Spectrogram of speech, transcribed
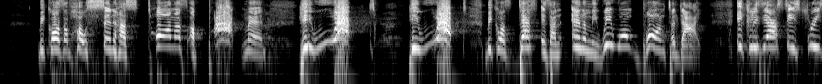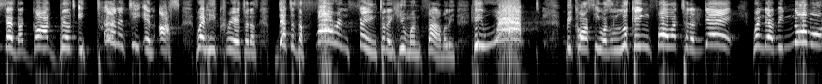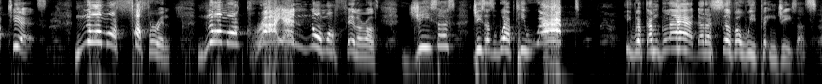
because of how sin has torn us apart, man. He wept. He wept because death is an enemy. We weren't born to die. Ecclesiastes 3 says that God built eternity in us when He created us. That is a foreign thing to the human family. He wept because He was looking forward to the day when there'll be no more tears, no more suffering, no more crying, no more funerals. Jesus, Jesus wept. He wept. He wept. I'm glad that I serve a weeping Jesus.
